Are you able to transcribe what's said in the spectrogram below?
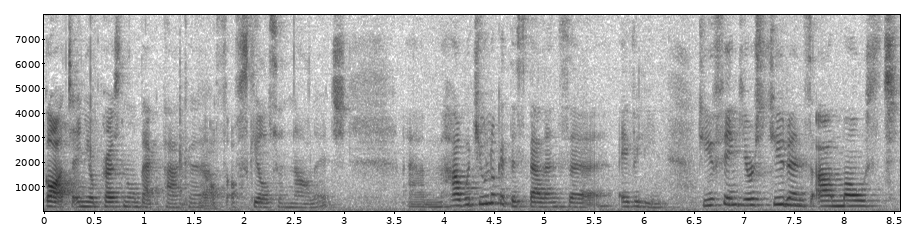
got in your personal backpack uh, yeah. of, of, skills and knowledge. Um, how would you look at this balance, uh, Evelyn? Do you think your students are most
